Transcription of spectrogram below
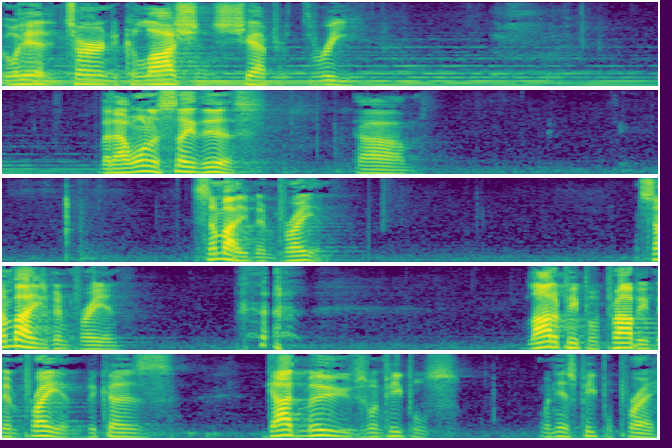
Go ahead and turn to Colossians chapter 3. But I want to say this. Um, somebody's been praying. Somebody's been praying. A lot of people have probably been praying because God moves when people's when his people pray.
